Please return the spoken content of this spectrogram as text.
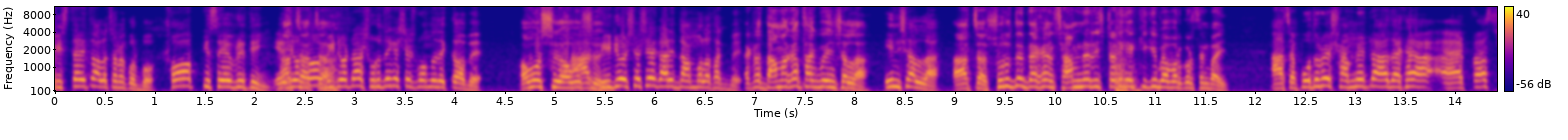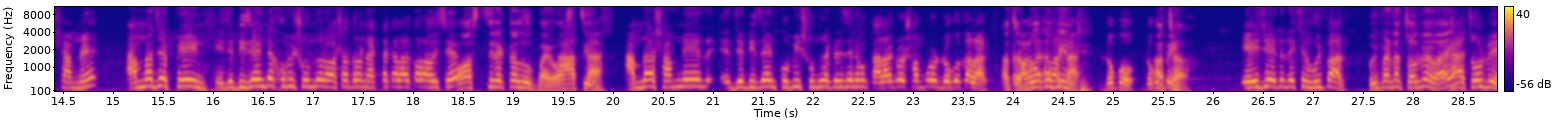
বিস্তারিত আলোচনা করব। সব কিছু এভরিথিং এর আচ্ছা, জন্য আচ্ছা। ভিডিওটা শুরু থেকে শেষ পর্যন্ত দেখতে হবে। অবশ্যই অবশ্যই। ভিডিও শেষে গাড়ির দাম বলা থাকবে। একটা দামাকা থাকবে ইনশাল্লাহ। ইনশাল্লাহ। আচ্ছা শুরুতে দেখেন সামনের স্টার্টিং এ কি কি ব্যবহার করছেন ভাই? আচ্ছা প্রথমে সামনেটা দেখা অ্যাট ফার্স্ট সামনে। আমরা যে পেইন্ট এই যে ডিজাইনটা খুবই সুন্দর অসাধারণ একটা কালার করা হয়েছে। অস্থির একটা লুক ভাই অস্থির। আচ্ছা আমরা সামনের যে ডিজাইন খুবই সুন্দর একটা ডিজাইন এবং কালারগুলো সম্পূর্ণ ডোকো কালার আচ্ছা, ডোকো print। ডোকো ডোকো আচ্ছা। পেইন্ট এই যে এটা দেখছেন হুইপার। হুইপারটা চলবে ভাই? হ্যাঁ চলবে।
